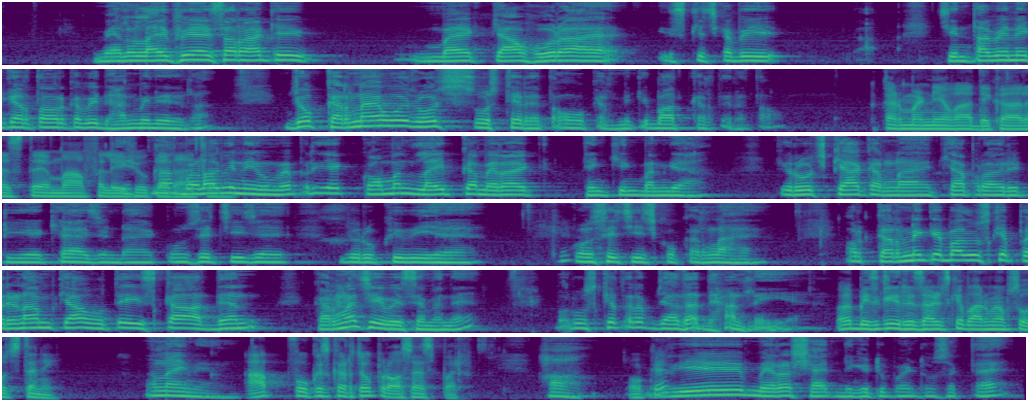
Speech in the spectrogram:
मेरा लाइफ ही ऐसा रहा कि मैं क्या हो रहा है इसकी कभी चिंता भी नहीं करता और कभी ध्यान भी नहीं देता। जो करना है वो रोज सोचते रहता हूँ वो करने की बात करते रहता हूँ। कर्मण्यवाधिकारस्ते माँ का बड़ा भी नहीं हूँ मैं पर ये कॉमन लाइफ का मेरा एक थिंकिंग बन गया कि रोज क्या करना है क्या प्रायोरिटी है क्या एजेंडा है कौन सी चीज़ है जो रुकी हुई है okay. कौन सी चीज़ को करना है। और करने के बाद उसके परिणाम क्या होते इसका अध्ययन करना चाहिए वैसे मैंने पर उसके तरफ़ ज़्यादा ध्यान नहीं है। मतलब बेसिकली रिजल्ट्स के बारे में आप सोचते नहीं? नहीं नहीं। आप फोकस करते हो प्रोसेस पर? हाँ। Okay okay. ये मेरा शायद नेगेटिव पॉइंट हो सकता है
